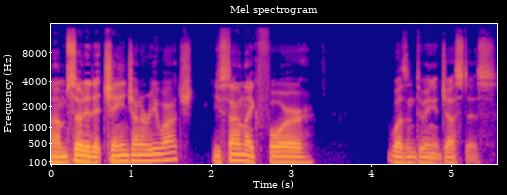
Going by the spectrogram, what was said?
Um, so did it change on a rewatch? You sound like four wasn't doing it justice.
